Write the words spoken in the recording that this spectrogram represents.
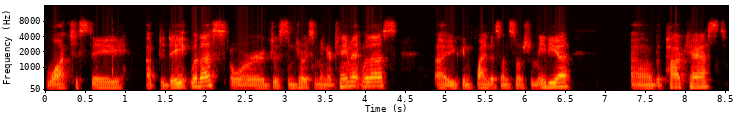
want to stay up to date with us or just enjoy some entertainment with us, uh, you can find us on social media. Uh, the podcast,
